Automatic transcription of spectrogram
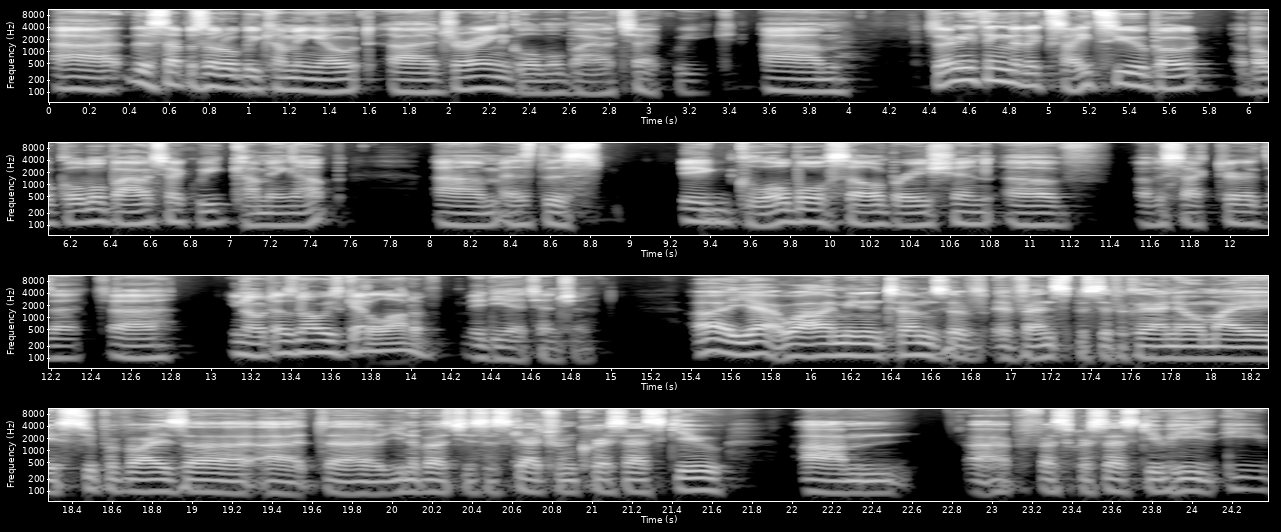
uh, this episode will be coming out uh, during Global Biotech Week. Um, is there anything that excites you about about Global Biotech Week coming up um, as this big global celebration of of a sector that uh, you know doesn't always get a lot of media attention? Uh, yeah, well, I mean, in terms of events specifically, I know my supervisor at the University of Saskatchewan, Chris Eskiw, um, uh, Professor Chris Eskiw, he he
